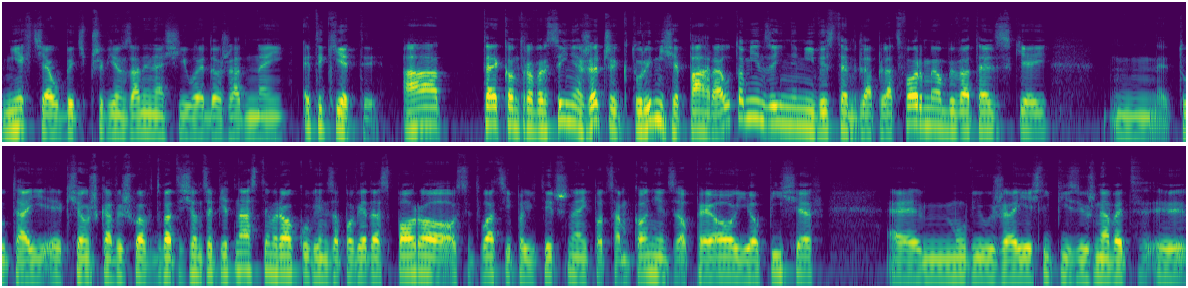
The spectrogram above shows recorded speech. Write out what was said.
Nie chciał być przywiązany na siłę do żadnej etykiety. A te kontrowersyjne rzeczy, którymi się parał, to między innymi występ dla Platformy Obywatelskiej, tutaj książka wyszła w 2015 roku, więc opowiada sporo o sytuacji politycznej. Pod sam koniec o PO i o PiSie. Mówił, że jeśli PiS już nawet y,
